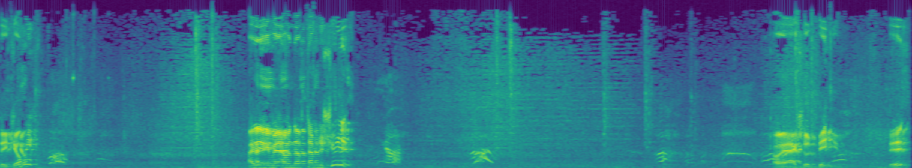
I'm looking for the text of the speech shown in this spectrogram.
Did he kill me? I didn't even have enough time to shoot it. Oh, it actually bit you. Did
